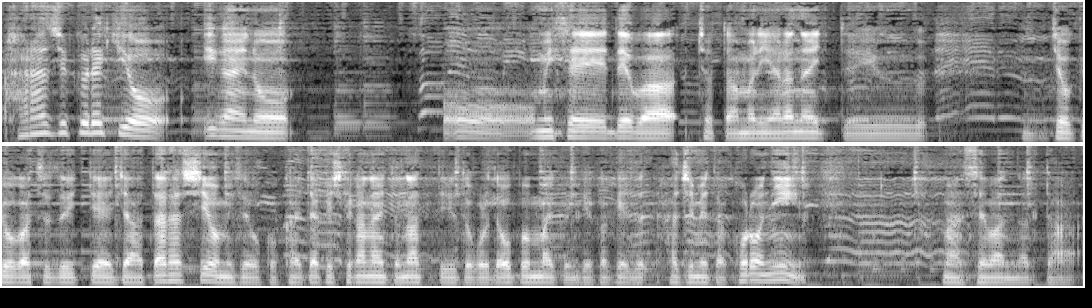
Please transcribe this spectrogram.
原宿レキオ以外のおお店ではちょっとあまりやらないっていう状況が続いてじゃあ新しいお店をこう開拓していかないとなっていうところでオープンマイクに出かけ始めた頃に、まあ、世話になった、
